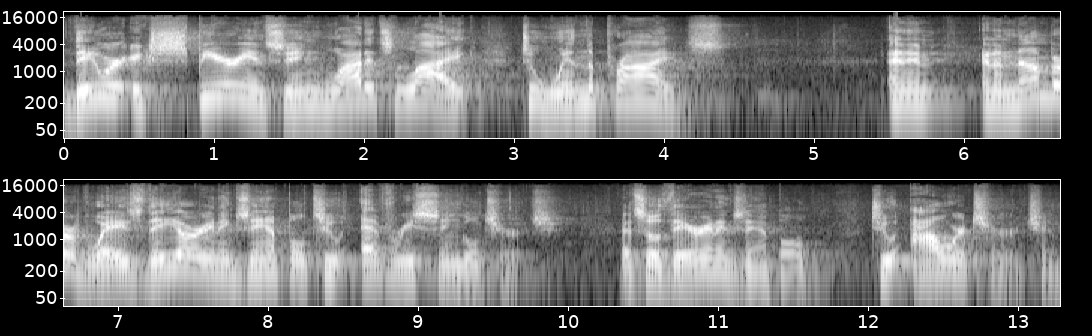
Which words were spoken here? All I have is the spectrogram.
they were experiencing what it's like to win the prize. And in, in a number of ways, they are an example to every single church. And so they're an example to our church. And,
